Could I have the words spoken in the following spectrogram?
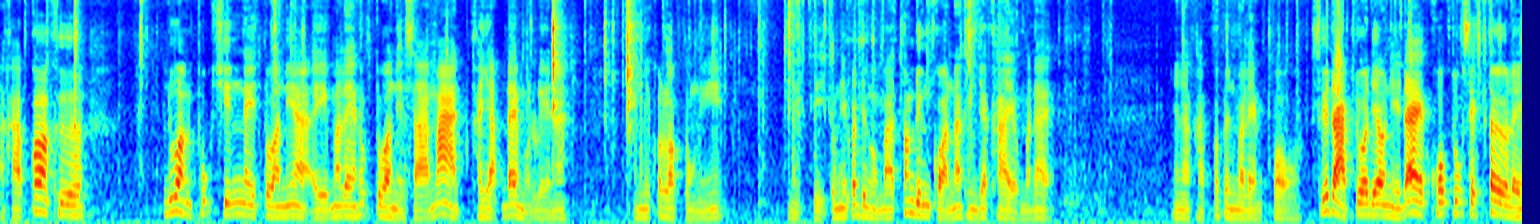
นะครับ ก็คือ ด้วงทุกชิ้นในตัวเนี้ยไอ้แมลงทุกตัวเนี่ยสามารถขยับได้หมดเลยนะ อันนี้ก็ล็อกตรงนี้เนี่ยปีกตรงนี้ก็ดึงออกมาต้องดึงก่อนนะถึงจะคลายออกมาได้นี่นะครับก็เป็นแมลงปอ ซื้อดาบตัวเดียวนี่ได้ครบทุกเซกเตอร์เลย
